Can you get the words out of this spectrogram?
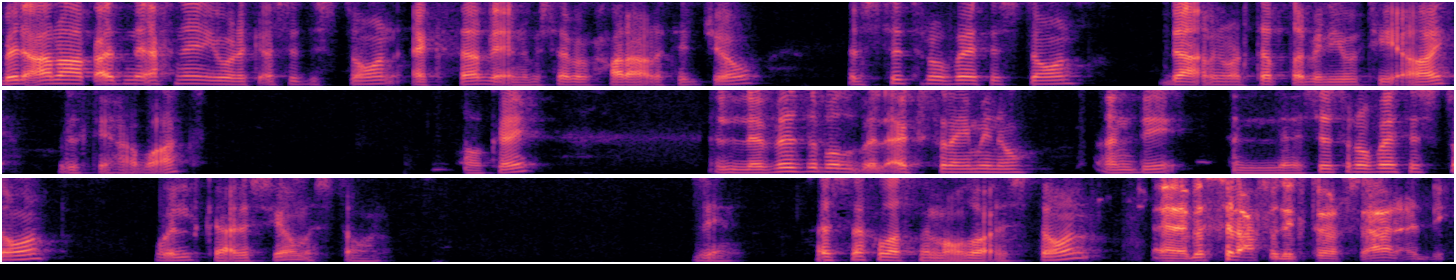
بالعراق عندنا إحنا uric acid stone أكثر لأنه بسبب حرارة الجو. ال struvite stone دائما مرتبطة بال UTI بالالتهابات okay. ال visible بال X-ray منو؟ عندي ال struvite stone وال calcium stone. زين. هسه خلصنا موضوع ال stone. أه بس العفو دكتور سؤال عندي.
